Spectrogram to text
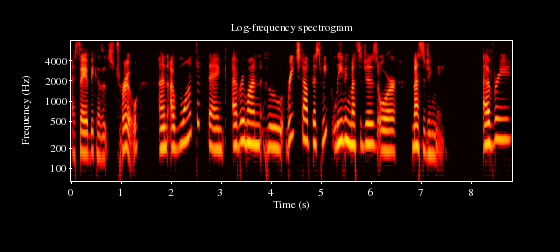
I say it because it's true. And I want to thank everyone who reached out this week, leaving messages or messaging me. Every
